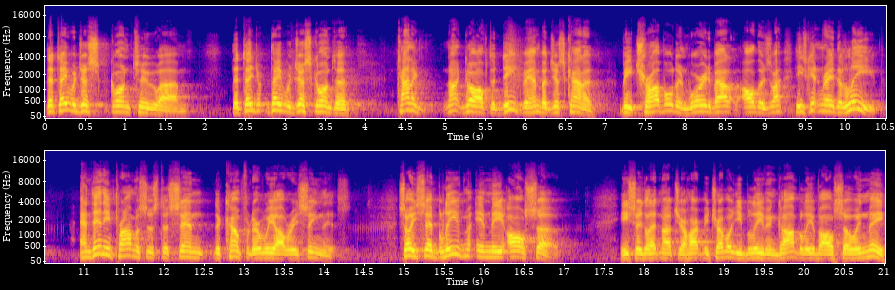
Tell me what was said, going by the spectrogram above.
that they were just going to, um, that they, they were just going to kind of not go off the deep end, but just kind of be troubled and worried about all this life. He's getting ready to leave. And then he promises to send the comforter. We already seen this. So he said, Believe in me also. He said, Let not your heart be troubled. You believe in God, believe also in me.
